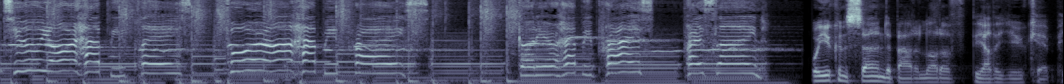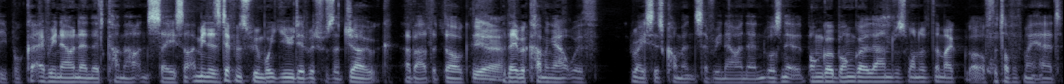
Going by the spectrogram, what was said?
to your happy place for a happy price. Go to your happy price, Priceline. Were you concerned about a lot of the other UKIP people? Every now and then they'd come out and say something. I mean, there's a difference between what you did, which was a joke about the dog. Yeah. But they were coming out with racist comments every now and then, wasn't it? Bongo Bongo Land was one of them, I, off the top of my head.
